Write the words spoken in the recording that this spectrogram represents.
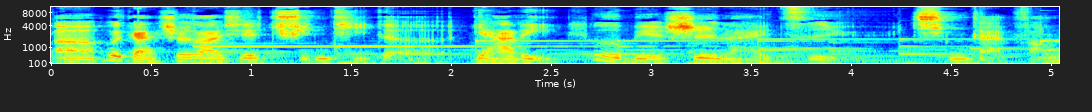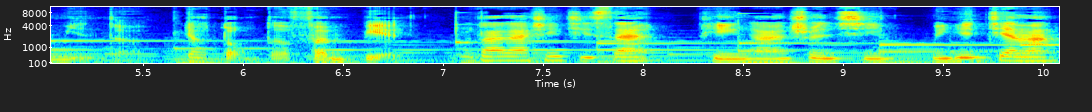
呃，会感受到一些群体的压力，特别是来自于情感方面的，要懂得分辨。祝大家星期三平安顺心，明天见啦！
